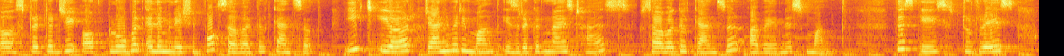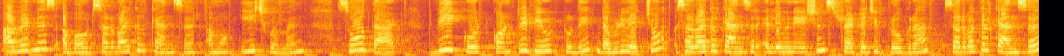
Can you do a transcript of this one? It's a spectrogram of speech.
uh, strategy of global elimination for cervical cancer. Each year January month is recognized as cervical cancer awareness month. This is to raise awareness about cervical cancer among each woman so that we could contribute to the WHO cervical cancer elimination strategy program. Cervical cancer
